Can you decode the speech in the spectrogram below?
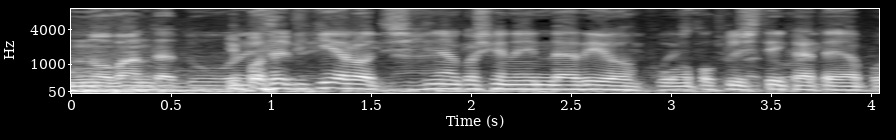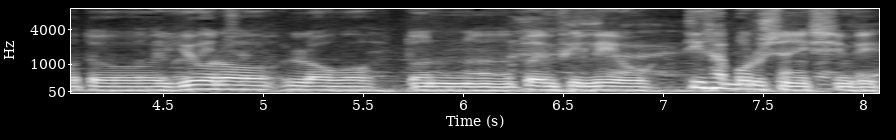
92 Υποθετική ερώτηση 1992 που αποκλειστήκατε από το Euro λόγω των, ε, του εμφυλίου. Τι θα μπορούσε να έχει συμβεί;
